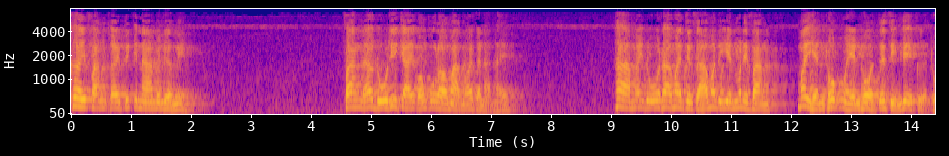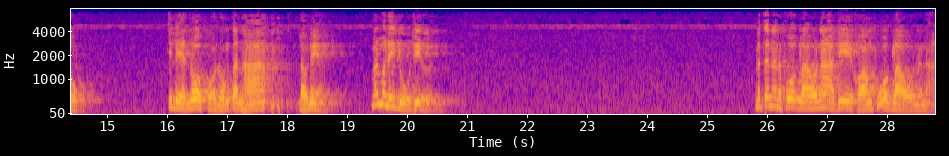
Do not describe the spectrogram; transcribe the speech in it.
เคยฟังเคยพิจารณาไปเรื่องนี้ ฟังแล้วดูที่ใจของพวกเรามากน้อยขนาดไหน ถ้าไม่ดูถ้าไม่ศึกษาไม่ได้ยินไม่ได้ฟัง ไม่เห็นทุกข์ไม่เห็นโทษในสิ่งที่เกิดทุกข์กิเลสโลภโกรธหลงตัณหาเราเนี่ย มันไม่ได้อยู่ที่อื่น แล้วฉะนั้นพวกเราหน้าที่ของพวกเรานั่นนะ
